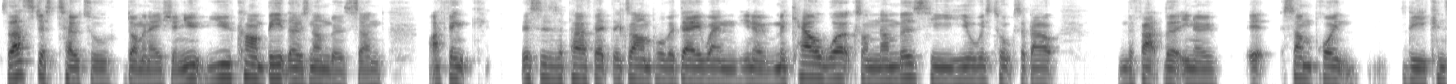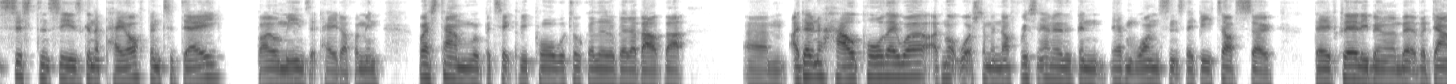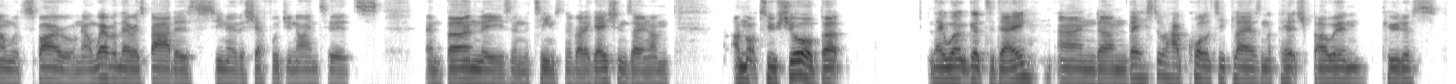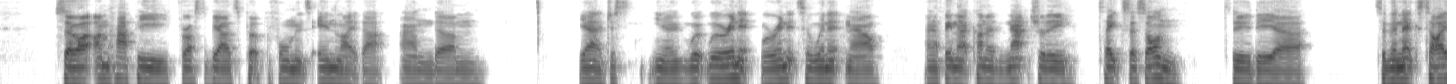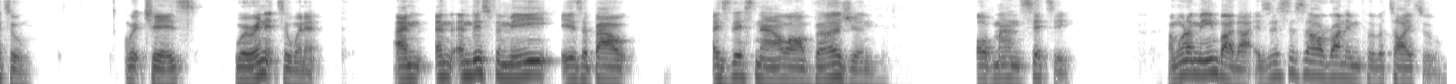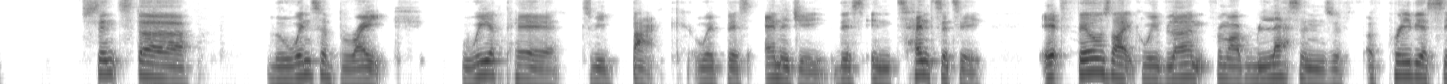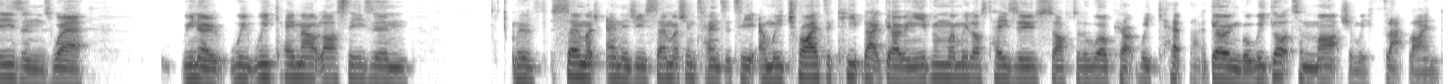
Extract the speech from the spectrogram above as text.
So that's just total domination. You you can't beat those numbers, and I think this is a perfect example of a day when you know Mikel works on numbers. He he always talks about the fact that you know at some point the consistency is going to pay off, and today, by all means, it paid off. I mean, West Ham were particularly poor. We'll talk a little bit about that. Um, I don't know how poor they were. I've not watched them enough recently. I know they've been they haven't won since they beat us, so they've clearly been on a bit of a downward spiral. Now, whether they're as bad as you know the Sheffield Uniteds and Burnleys and the teams in the relegation zone, I'm I'm not too sure, but they weren't good today, and um, they still have quality players on the pitch. Bowen, Kudus. So I, am happy for us to be able to put a performance in like that, and um, yeah, just you know we're, we're in it. We're in it to win it now, and I think that kind of naturally takes us on to the uh, to the next title, which is we're in it to win it. And and and this for me is about is this now our version of Man City? And what I mean by that is this is our running for the title. Since the the winter break, we appear to be back with this energy, this intensity it feels like we've learned from our lessons of, of previous seasons where you know we we came out last season with so much energy so much intensity and we tried to keep that going. Even when we lost jesus after the world cup we kept that going but we got to march and we flatlined.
